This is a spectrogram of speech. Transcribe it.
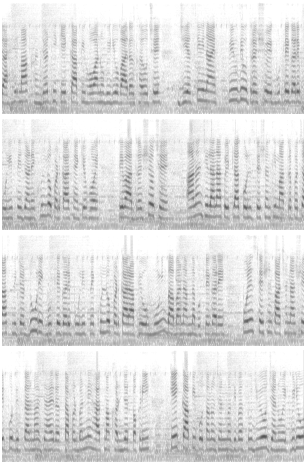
જાહેરમાં ખંજરથી કેક કાપી હોવાનો વીડિયો વાયરલ થયો છે. જીએસટીવીના એક્સક્લુઝિવ દ્રશ્યો એક બુટલેગરે પોલીસને જાણે ખુલ્લો પડકાર ફેંક્યો હોય તેવા દ્રશ્યો છે. આણંદ જિલ્લાના પેટલાદ પોલીસ સ્ટેશનથી માત્ર પચાસ મીટર દૂર એક બુટલેગરે પોલીસને ખુલ્લો પડકાર આપ્યો. મોઇન બાબા નામના બુટલેગરે પોલીસ સ્ટેશન પાછળના શેરપુર વિસ્તારમાં જાહેર રસ્તા પર બંને હાથમાં ખંજર પકડી કેક કાપી પોતાનો જન્મદિવસ ઉજવ્યો, જેનો એક વીડિયો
